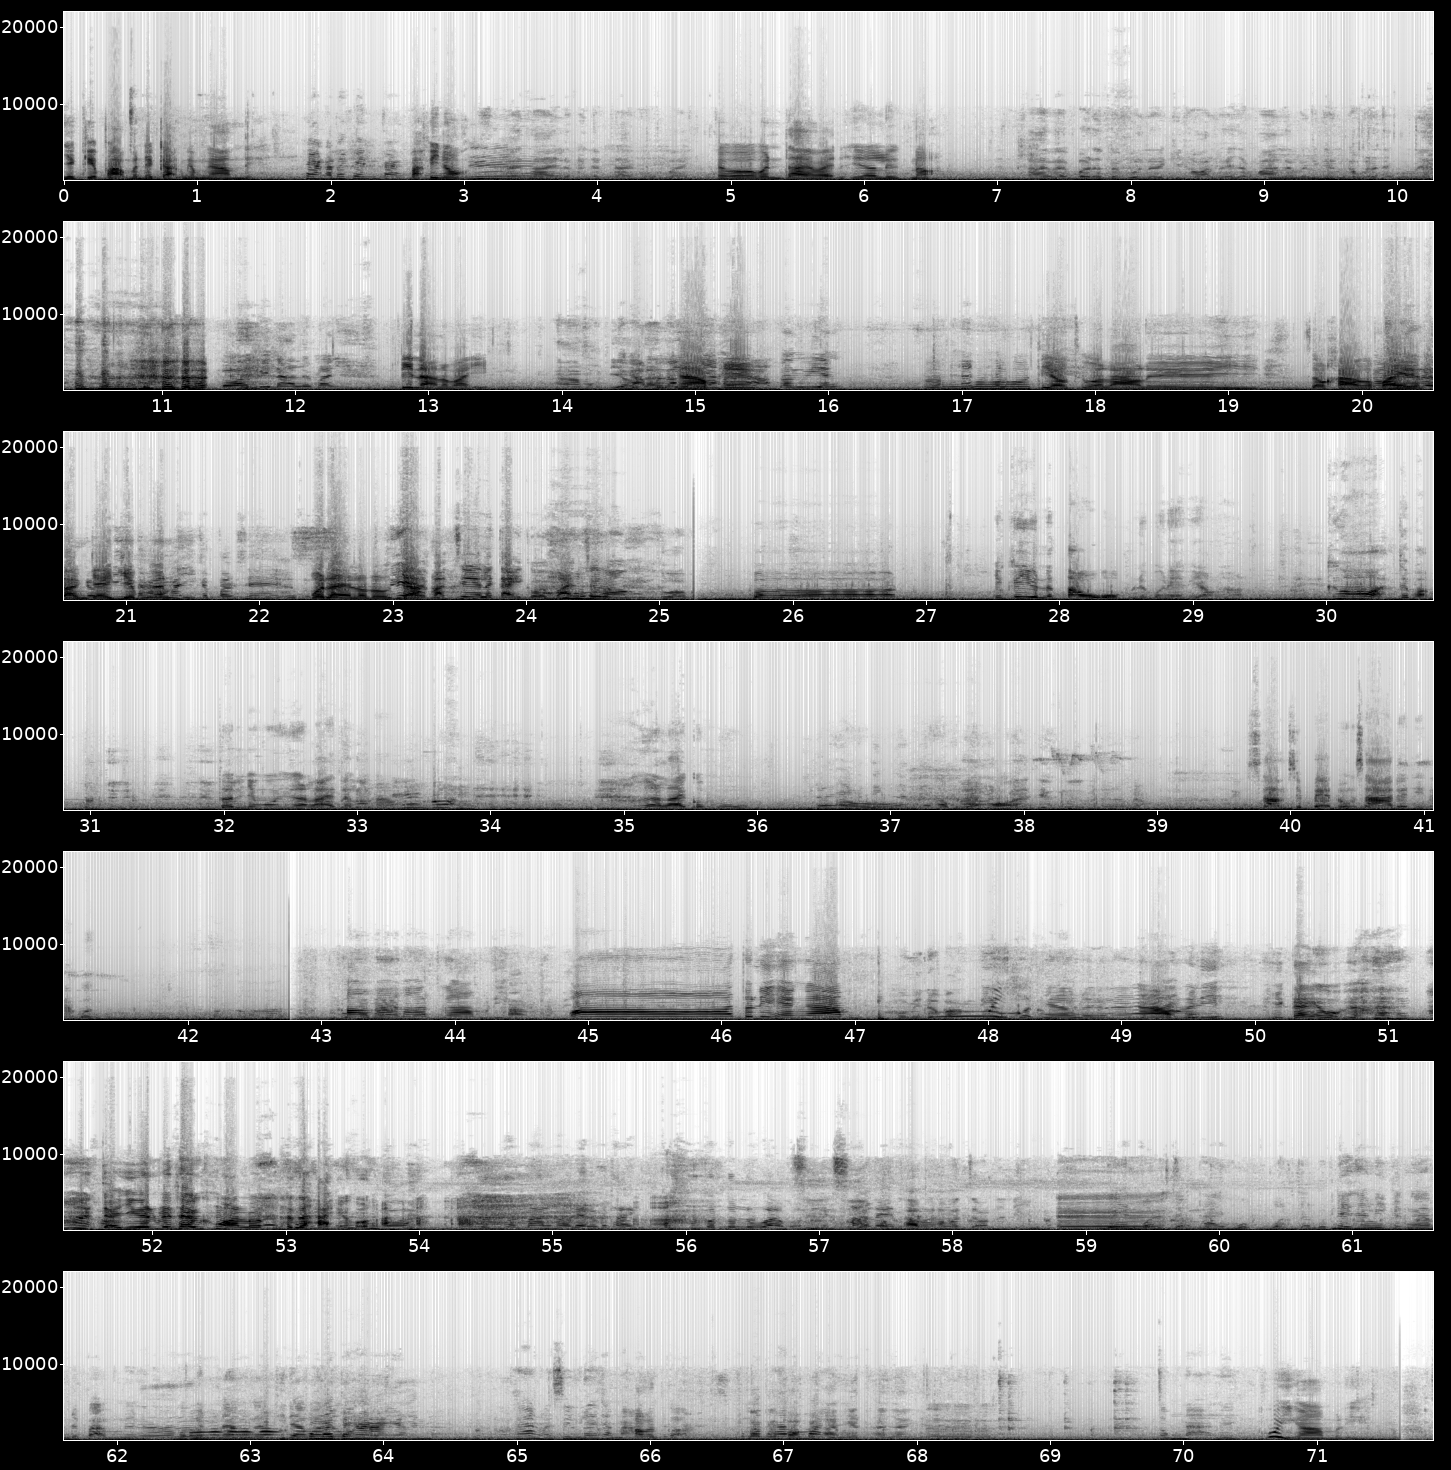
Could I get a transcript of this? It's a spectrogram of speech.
อย่าเก็บภาพบรรยากาศงามๆเด้ แพงกันถ้าเค้นกันป่ะพี่น้องอืมไปไทยแล้วมันจะถ่ายผมไปเดี๋ยววันถ่ายไว้ที่ระลึกเนาะ ถ่ายแบบเปิดไปพูดเลยคิดฮอดเลยจากบ้านแล้ววันนี้เงินก็ไม่ได้ผมแม่ก็มีหนาแล้วมาอีกปีหน้าเรามาอีก หาหมองเที่ยวได้งามแฮง บางเวียงโอ้เที่ยวทั่วลาวเลยสาวขาวก็ไปตั้งใจเก็บเงินมาอีกกับปากเช่บ่ได้เราโดนเรียจักกปากเช่และไก่ก่อนบาดเชื่อทั่วปอดยังก็อยู่ในเตาอบเนี่ยบางเนี่ยพี่น้องครับก็หอนแต่บอก ต้นยังมองเหงื่อลายแต่เขาเหงื่อลายก็มูเอาเอาไปมาหอมานถึงมือมันแล้วเนาะสามสิบแปดองศาได้ทีนะเบิ้งป้าดงามเลยถามทำไมป้าตัวนี้แหงงามโมมินาบังนี่กดยาวเลยงามเลยดิอยากได้ให้ผมจะยืนไปเทิงหัวรถจะได้หัวเป็นคนมาเขาแหละแล้วไปทายกดรัวๆแบบเสีเป็นยสาวแด์คำทำมาจอดนั่นนี่เออเล่นบอลเสียไทยหกบ อลจะลดเล่นทางนี้ก็งามเลยปะมันมันเป็นนางงามธิดาเขาวามาแต่หายังข้างหาซื้อเลยทางหนาก่อนแล้วก็ขอไปหาเฮ็ดหายังเออตรงหนาเลยอุ้ยงามเลย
